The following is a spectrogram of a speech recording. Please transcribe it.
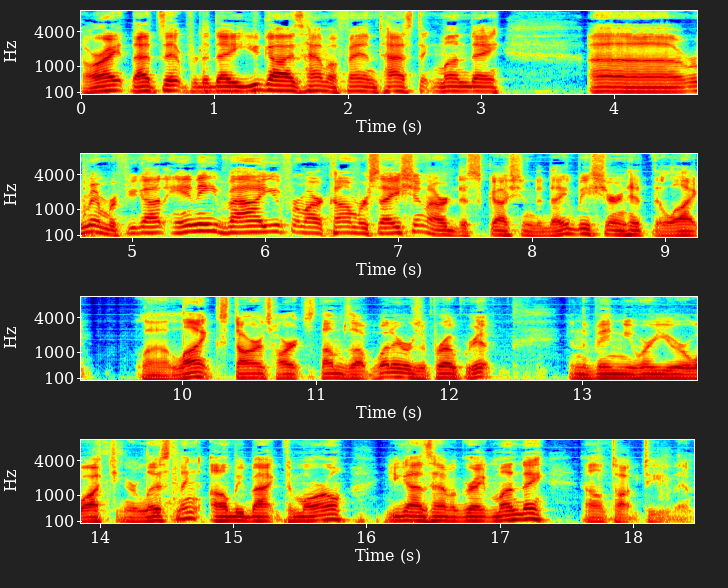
All right, that's it for today. You guys have a fantastic Monday. Uh, remember, if you got any value from our conversation, our discussion today, be sure and hit the like, uh, like, stars, hearts, thumbs up, whatever is appropriate in the venue where you are watching or listening. I'll be back tomorrow. You guys have a great Monday. I'll talk to you then.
